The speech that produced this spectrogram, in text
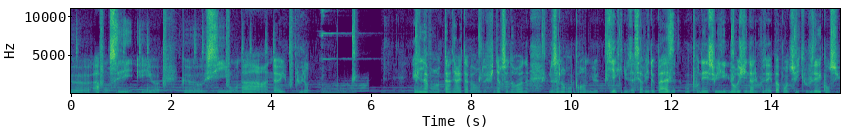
euh, avancé et euh, que aussi on a un œil plus long. Et l'avant-dernière étape avant de finir ce drone, nous allons reprendre le pied qui nous a servi de base. Vous prenez celui l'original, vous n'allez pas prendre celui que vous avez conçu.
